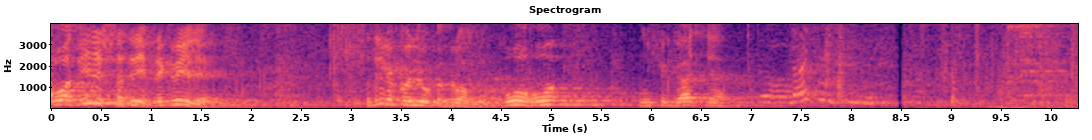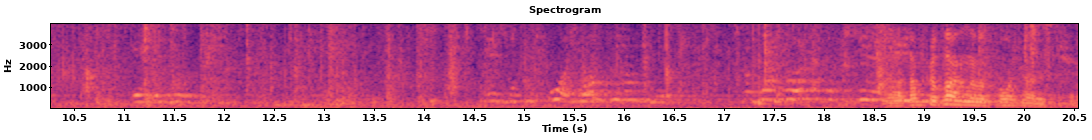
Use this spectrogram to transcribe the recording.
Вот, видишь, смотри, прикрыли. Смотри, какой люк огромный. Ого! Нифига себе. Да, там казармы располагались еще.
